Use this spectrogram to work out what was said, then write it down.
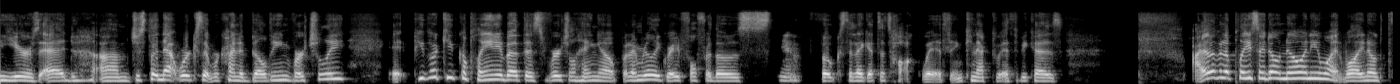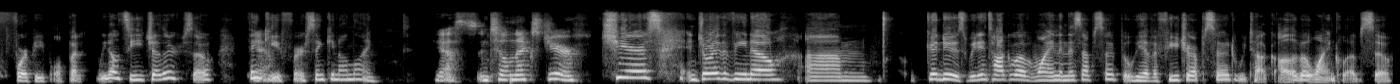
the year's ed um, just the networks that we're kind of building virtually. It, people keep complaining about this virtual hangout but i'm really grateful for those yeah. folks that i get to talk with and connect with because i live in a place i don't know anyone. Well i know four people but we don't see each other. So thank yeah. you for syncing online. Yes. Until next year. Cheers. Enjoy the vino. Um, good news. We didn't talk about wine in this episode but we have a future episode. We talk all about wine clubs. So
